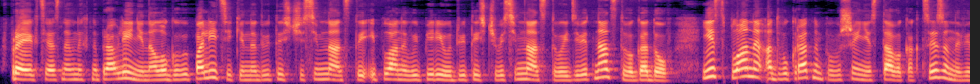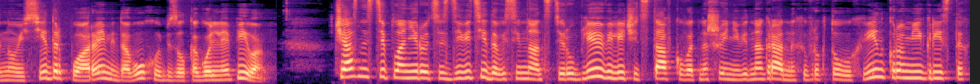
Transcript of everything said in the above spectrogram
В проекте основных направлений налоговой политики на 2017 и плановый период 2018 и 2019 годов есть планы о двукратном повышении ставок акциза на вино и сидр, пуаре, медовуху и безалкогольное пиво. В частности, планируется с 9 до 18 рублей увеличить ставку в отношении виноградных и фруктовых вин, кроме игристых,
